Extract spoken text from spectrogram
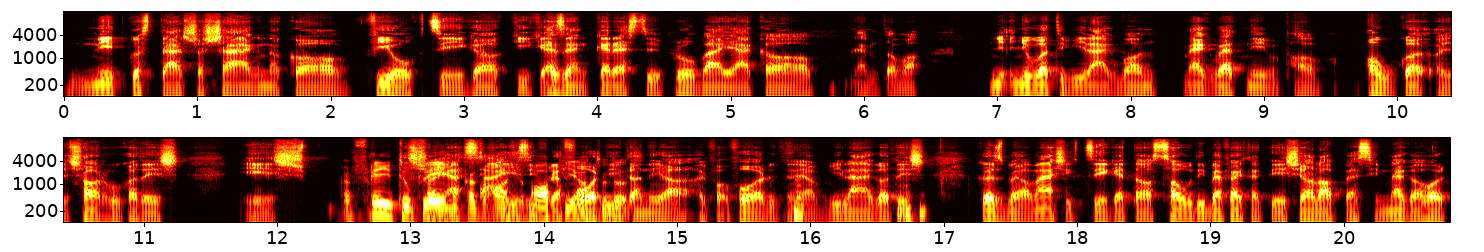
népköztársaságnak a fiók cége, akik ezen keresztül próbálják a, nem tudom, a nyugati világban megvetni a magukat, vagy a sarkukat, és, és a free-to-play-nek az apja, fordítani a, fordítani a világot, és közben a másik céget a szaudi befektetési alap veszi meg, ahol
